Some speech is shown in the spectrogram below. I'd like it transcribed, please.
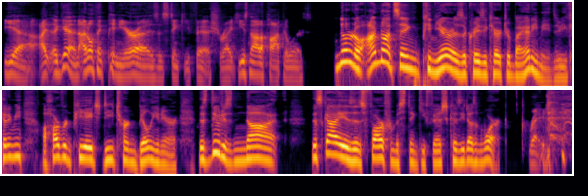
Yeah, I, again, I don't think Piñera is a stinky fish, right? He's not a populist. No, no, no. I'm not saying Piñera is a crazy character by any means. Are you kidding me? A Harvard PhD turned billionaire. This dude is not. This guy is as far from a stinky fish because he doesn't work. Right.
